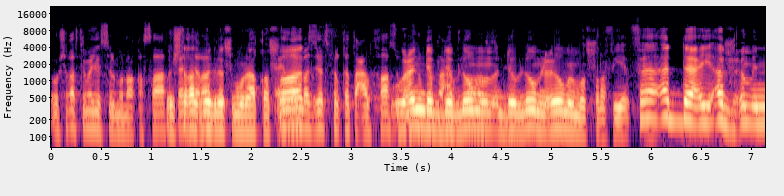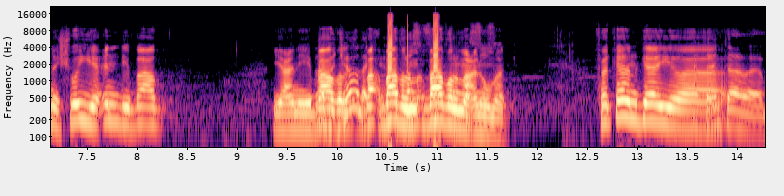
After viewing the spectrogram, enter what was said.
واشتغلت في مجلس المناقصات واشتغلت. في مجلس المناقصات زلت في القطاع الخاص وعندي دبلوم. دبلوم العلوم المصرفية فأدعي أزعم إن شوية عندي بعض يعني بعض مجالك، بعض بعض. المعلومات فكان جاي حتى آه، أنت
